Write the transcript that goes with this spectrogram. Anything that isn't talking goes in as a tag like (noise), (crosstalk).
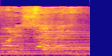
27.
